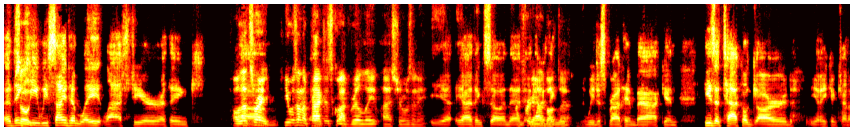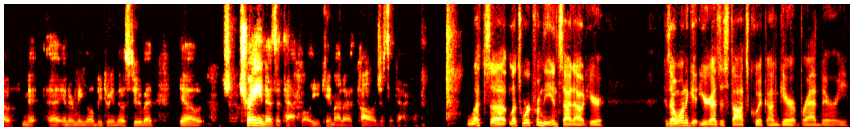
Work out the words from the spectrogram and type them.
I think So- he we signed him late last year. I think. Oh, that's right. Um, He was on the practice squad real late last year, wasn't he? Yeah, yeah, I think so. And then I forgot then about think we, we just brought him back, and he's a tackle guard. You know, he can kind of uh, intermingle between those two, but you know, t- trained as a tackle. He came out of college as a tackle. let's uh let's work from the inside out here because I want to get your guys' thoughts quick on Garrett Bradbury.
